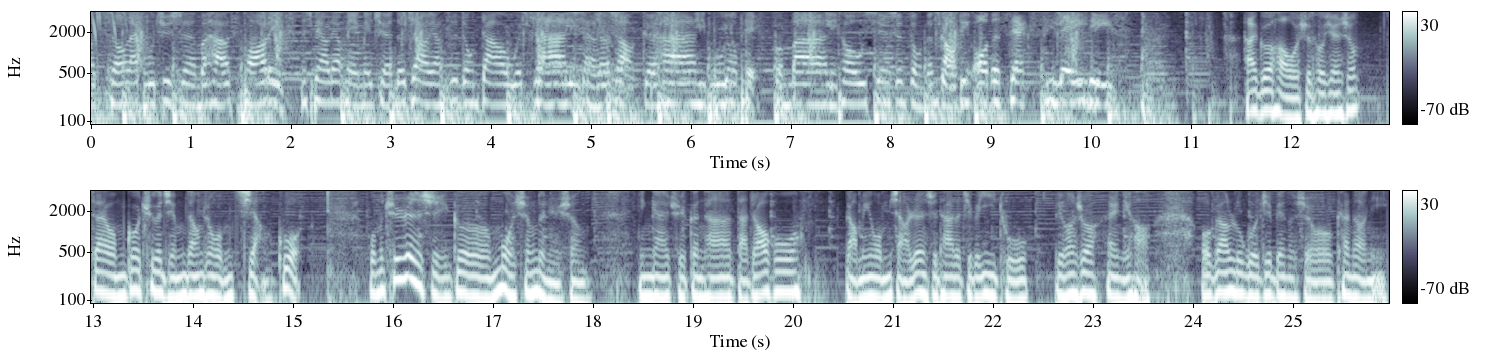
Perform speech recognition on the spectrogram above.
我从来不去什么 house party，那些漂亮妹妹全都照样自动到我家里。想要找个哈，你不用 pay for money，偷先生总能搞定 all the sexy ladies。嗨，各位好，我是偷先生。在我们过去的节目当中，我们讲过，我们去认识一个陌生的女生，应该去跟她打招呼。表明我们想认识他的这个意图，比方说，哎，你好，我刚路过这边的时候看到你，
